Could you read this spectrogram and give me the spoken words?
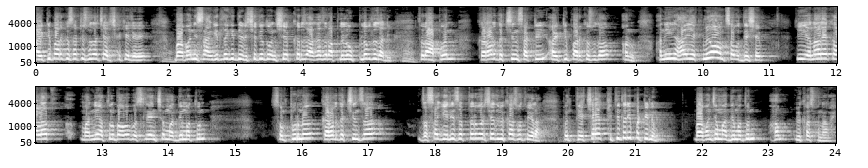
आय टी पार्कसाठी सुद्धा चर्चा केलेली आहे. बाबांनी सांगितलं की दीडशे ते दोनशे एकर जागा जर आपल्याला उपलब्ध झाली तर आपण कराड दक्षिणसाठी आय टी पार्कसुद्धा आणू. आणि हा एकमेव आमचा उद्देश आहे. की येणाऱ्या काळात माननीय अतुलबाबा भोसले यांच्या माध्यमातून संपूर्ण कराड दक्षिणचा जसा गेली सत्तर वर्षात विकास होत गेला पण त्याच्या कितीतरी पटीनं बाबांच्या माध्यमातून हा विकास होणार आहे.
